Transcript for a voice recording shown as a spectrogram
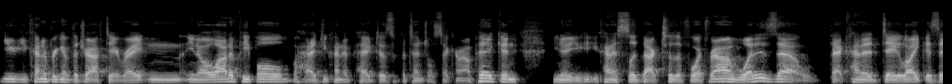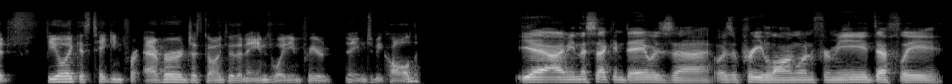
you you kind of bring up the draft day, right? And you know, a lot of people had you kind of pegged as a potential second round pick, and you know, you, you kind of slid back to the fourth round. What is that that kind of day like? Is it feel like it's taking forever just going through the names, waiting for your name to be called? Yeah, I mean, the second day was uh was a pretty long one for me. Definitely,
